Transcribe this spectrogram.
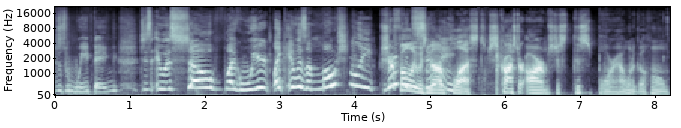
just weeping. Just it was so like weird. Like it was emotionally. Sure, Foley was nonplussed. Just crossed her arms. Just this is boring. I want to go home.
